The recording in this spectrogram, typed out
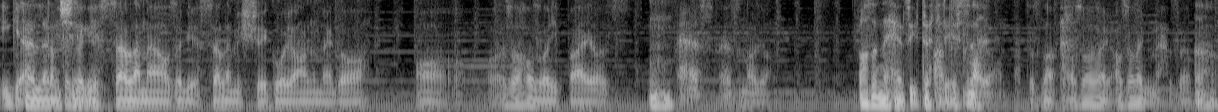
igen, tehát az egész szelleme, az egész szellemiség olyan, meg a, a, az a hazai pálya, az, uh-huh. ez, ez nagyon. Az a nehezített hát része. Nagyon, hát az, az, a, az a legnehezebb. Aha.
